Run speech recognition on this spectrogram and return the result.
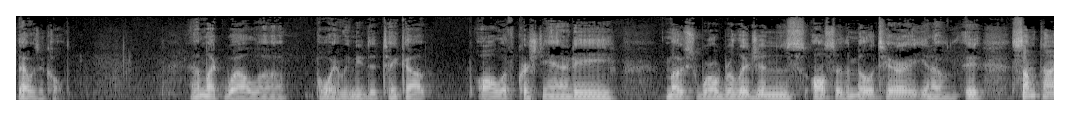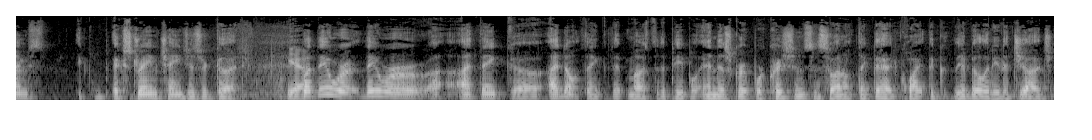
that was a cult. And I'm like, well, uh, boy, we need to take out all of Christianity, most world religions, also the military. You know, it, sometimes extreme changes are good. Yeah. But they were they were I think uh, I don't think that most of the people in this group were Christians, and so I don't think they had quite the, the ability to judge.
